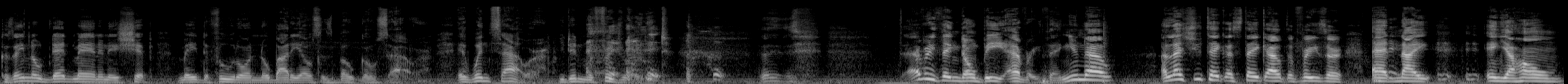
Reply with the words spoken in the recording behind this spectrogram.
Cause ain't no dead man in his ship made the food on nobody else's boat go sour. It went sour. You didn't refrigerate it. Everything don't be everything, you know. Unless you take a steak out the freezer at night in your home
